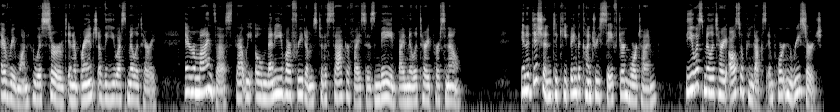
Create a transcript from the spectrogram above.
everyone who has served in a branch of the U.S. military and reminds us that we owe many of our freedoms to the sacrifices made by military personnel. In addition to keeping the country safe during wartime, the U.S. military also conducts important research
